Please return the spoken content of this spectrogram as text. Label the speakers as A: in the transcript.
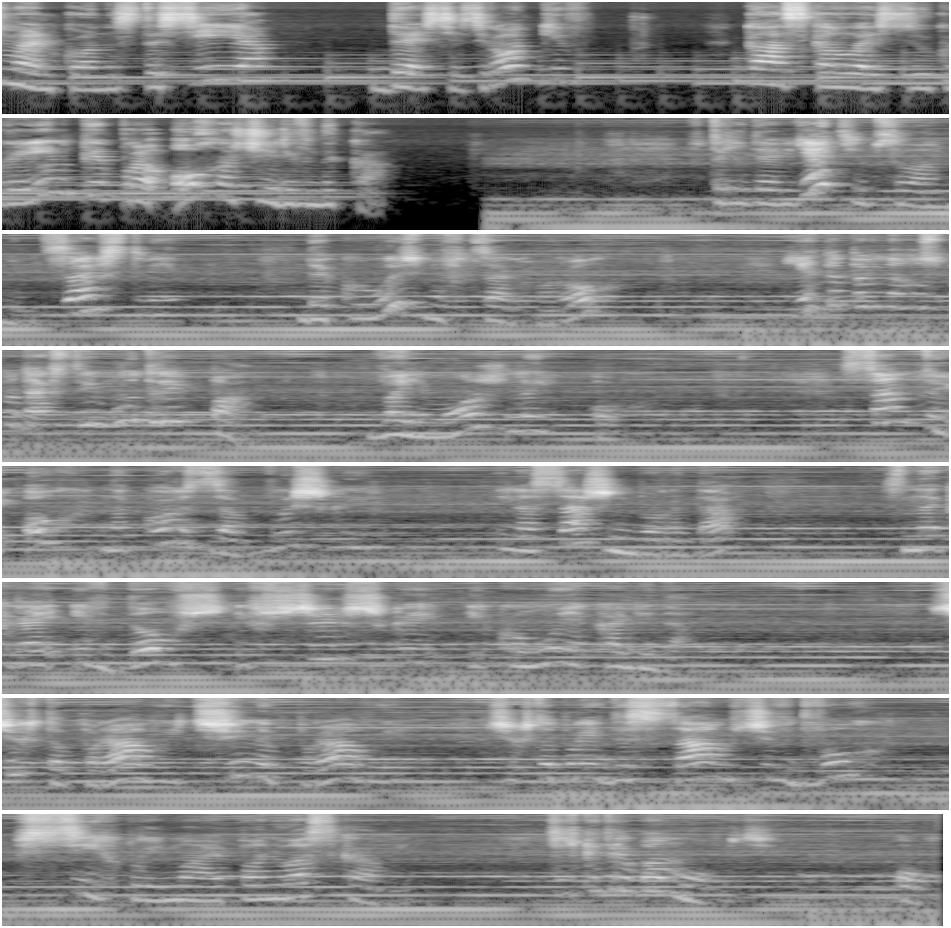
A: Кузьменко Анастасія, 10 років. Казка Лесі Українки про оха чарівника. В тридев'ятім славнім царстві, де колись був цар горох, є тепер на господарстві мудрий пан, вельможний ох. Сам той ох на корс заввишки, і на сажень борода, зна край і вдовж, і вширшки, і кому яка біда. Чи хто правий, чи неправий, чи хто прийде сам, чи вдвох, всіх приймає пан ласкавий. Тільки треба мовить. Ох.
